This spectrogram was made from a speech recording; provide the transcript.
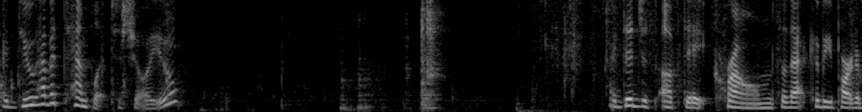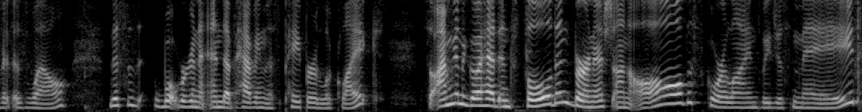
I do have a template to show you. I did just update Chrome, so that could be part of it as well. This is what we're going to end up having this paper look like. So I'm going to go ahead and fold and burnish on all the score lines we just made.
